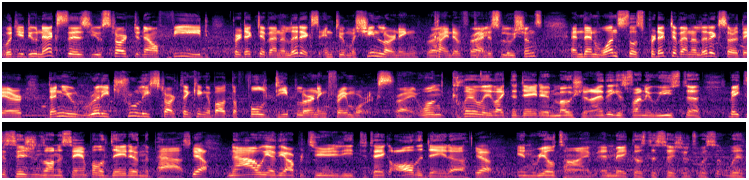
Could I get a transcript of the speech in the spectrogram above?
What you do next is you start to now feed predictive analytics into machine learning Right, kind of right. kind of solutions. And then once those predictive analytics are there, then you really truly start thinking about the full deep learning frameworks. Right, well clearly like the data in motion. I think it's funny, we used to make decisions on a sample of data in the past. Yeah. Now we have the opportunity to take all the data Yeah. in real time and make those decisions with, with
